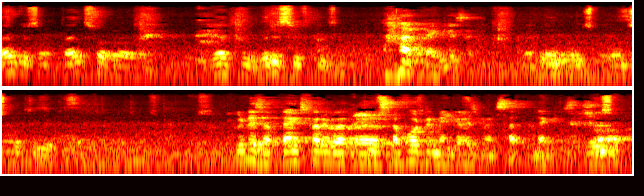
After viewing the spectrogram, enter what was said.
Thank you, sir. Thanks for uh, reacting very swiftly, sir. Thank you, sir. Good day, sir. Thanks for your support and encouragement, sir. Thank you, sir. Yes, sir.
